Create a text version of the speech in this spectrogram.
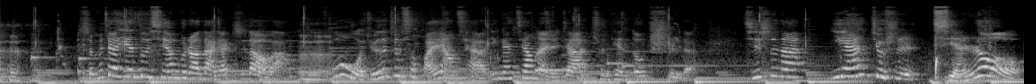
什么叫腌笃鲜？不知道大家知道吧？嗯。不过我觉得这是淮扬菜啊，应该江南人家春天都吃的。其实呢，腌就是咸肉，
